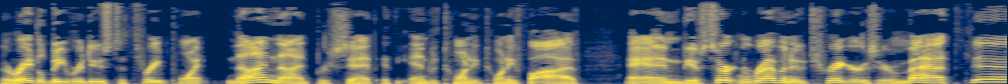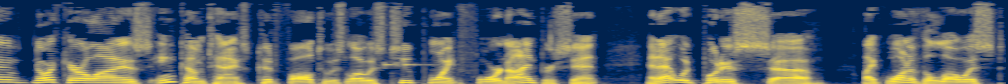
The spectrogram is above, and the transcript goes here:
The rate will be reduced to 3.99% at the end of 2025. And if certain revenue triggers are met, eh, North Carolina's income tax could fall to as low as 2.49%. And that would put us, uh, like one of the lowest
